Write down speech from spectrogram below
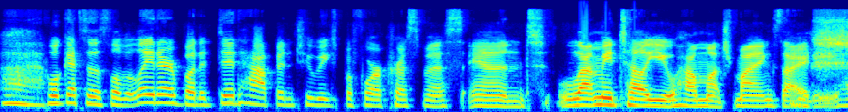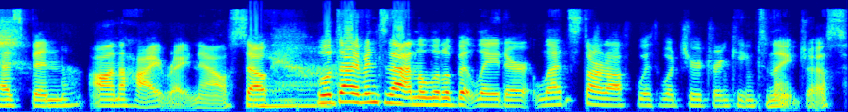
we'll get to this a little bit later, but it did happen two weeks before Christmas. And let me tell you how much my anxiety has been on a high right now. So yeah. we'll dive into that in a little bit later. Let's start off with what you're drinking tonight, Jess.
